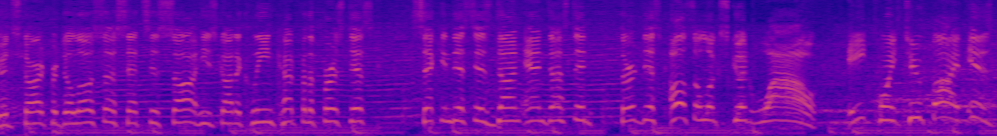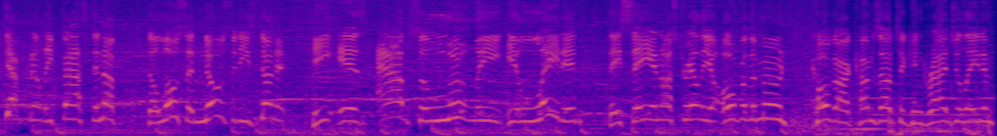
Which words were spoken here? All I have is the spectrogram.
Good start for DeLosa. Sets his saw. He's got a clean cut for the first disc. Second disc is done and dusted. Third disc also looks good. Wow. 8.25 is definitely fast enough. DeLosa knows that he's done it. He is absolutely elated. They say in Australia, over the moon. Cogar comes out to congratulate him.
